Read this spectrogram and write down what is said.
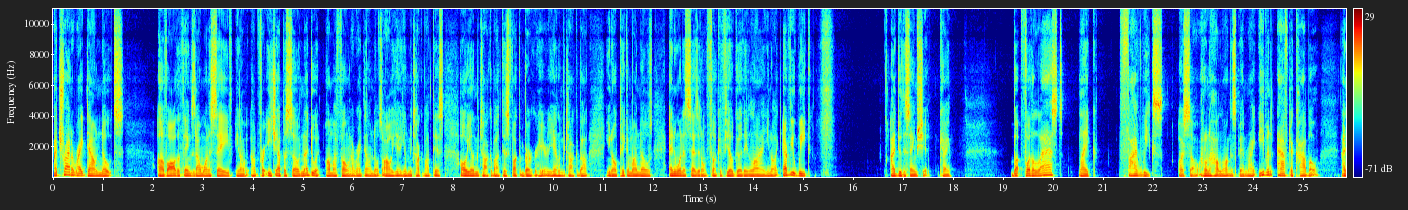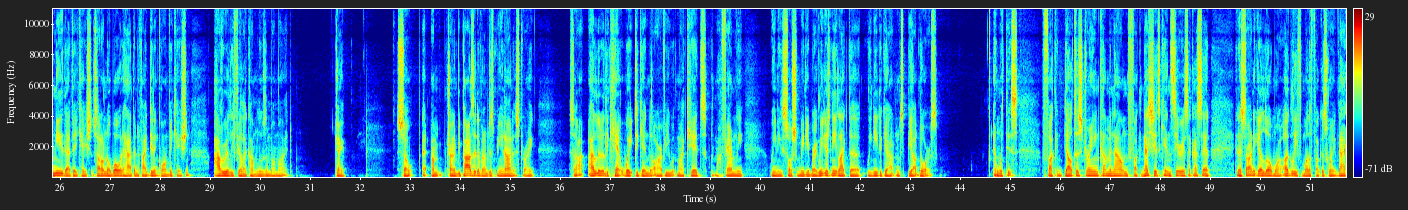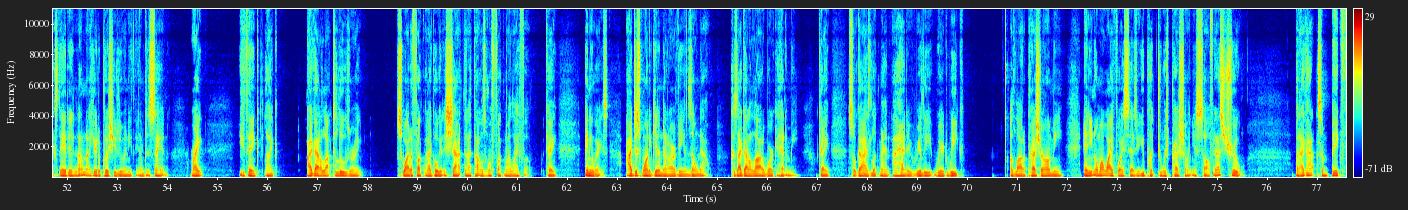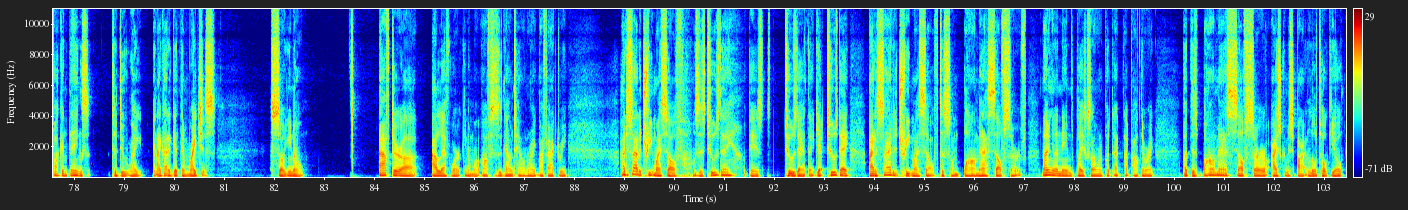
I try to write down notes of all the things that I want to save, you know, um, for each episode. And I do it on my phone. I write down notes. Oh, yeah, yeah, let me talk about this. Oh, yeah, let me talk about this fucking burger here. Yeah, let me talk about, you know, picking my nose. Anyone that says they don't fucking feel good, they lying. You know, like every week, I do the same shit, okay? But for the last like five weeks or so, I don't know how long it's been, right? Even after Cabo, I needed that vacation. So I don't know what would happen if I didn't go on vacation. I really feel like I'm losing my mind. Okay. So I'm trying to be positive and I'm just being honest, right? So I, I literally can't wait to get into RV with my kids, with my family. We need a social media break. We just need like the, we need to get out and be outdoors. And with this fucking Delta strain coming out and fucking that shit's getting serious, like I said. And it's starting to get a little more ugly for motherfuckers who ain't vaccinated. And I'm not here to push you to do anything. I'm just saying, right? You think like I got a lot to lose, right? So why the fuck would I go get a shot that I thought was gonna fuck my life up? Okay. Anyways, I just want to get in that RV and zone out because I got a lot of work ahead of me. Okay. So, guys, look, man, I had a really weird week, a lot of pressure on me. And you know, my wife always says, you put too much pressure on yourself. And that's true. But I got some big fucking things to do, right? And I got to get them righteous. So, you know, after uh, I left work, you know, my office is downtown, right? My factory. I decided to treat myself. Was this Tuesday? Is Tuesday, I think. Yeah, Tuesday. I decided to treat myself to some bomb ass self serve. I'm not even gonna name the place because I don't want to put that out there, right? But this bomb ass self serve ice cream spot in Little Tokyo,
